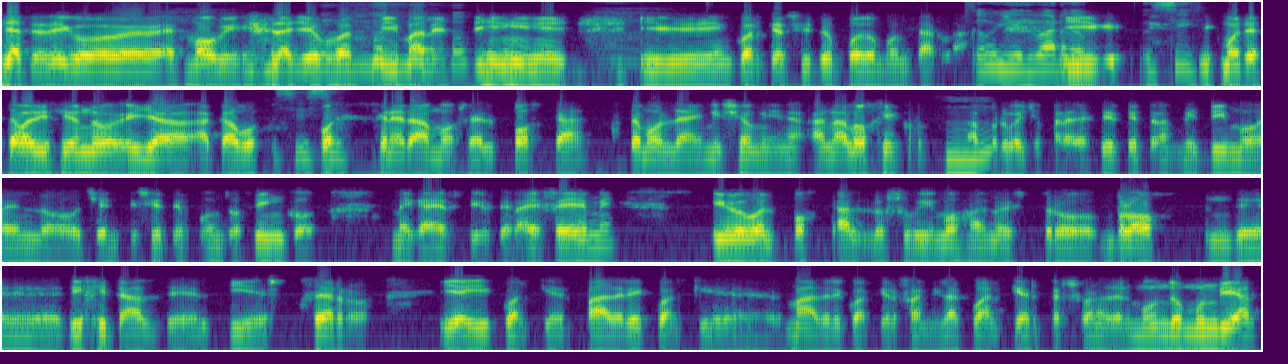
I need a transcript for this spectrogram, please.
ya te digo, es móvil, la llevo en mi maletín y, en cualquier sitio puedo montarla. Oye, Eduardo, y, como te estaba diciendo, y ya acabo, pues generamos el podcast, hacemos la emisión en analógico, aprovecho para para decir que transmitimos en los 87.5 MHz de la FM, y luego el podcast lo subimos a nuestro blog de, digital del IES Cerro. Y ahí cualquier padre, cualquier madre, cualquier familia, cualquier persona del mundo mundial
